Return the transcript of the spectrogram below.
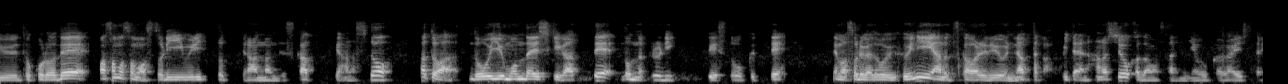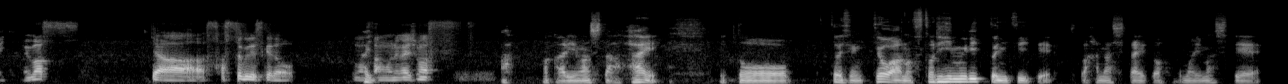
いうところで、まあ、そもそもストリームリットって何なんですかって話と、あとはどういう問題意識があって、どんなプルリクエストを送って、で、まあ、それがどういうふうにあの使われるようになったか、みたいな話を風間さんにお伺いしたいと思います。じゃあ、早速ですけど、風間さんお願いします。わかりました。はい。えっと、そうですね。今日はあの、ストリームリットについてちょっと話したいと思いまして、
